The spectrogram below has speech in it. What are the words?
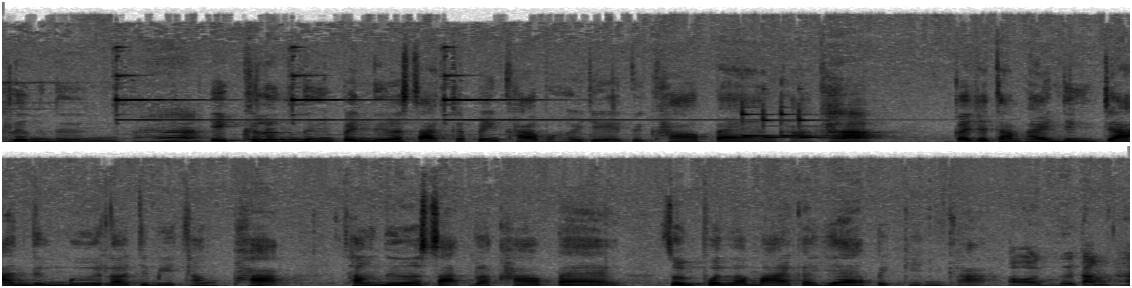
ครึ่งหนึ่งอ่าอีกครึ่งหนึ่งเป็นเนื้อสัตว์กับเป็นคาร์โบไฮเดรตหรือข้าวแป้งค่ะ ค่ะ ก็จะทำให้หนึ่งจานหนึ่งมื้อเราจะมีทั้งผัก ทั้งเนื้อสัตว์และข้าวแป้ง ส่วนผลไม้ก็แยกไปกินค่ะ อ๋อก็คือต่างห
